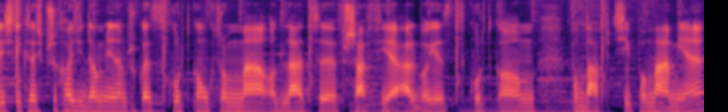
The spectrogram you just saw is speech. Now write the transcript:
Jeśli ktoś przychodzi do mnie na przykład z kurtką, którą ma od lat y, w szafie, albo jest kurtką po babci, po mamie,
